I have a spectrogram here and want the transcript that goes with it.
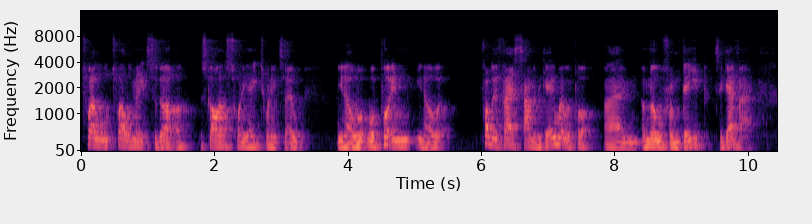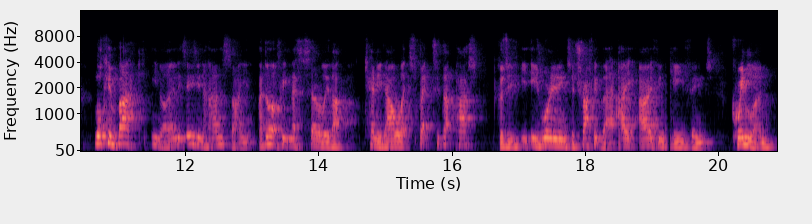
12, 12 minutes to go, the score is 28 22. You know, we're putting, you know, probably the first time in the game where we put um, a move from deep together looking back, you know, and it's easy in hindsight. I don't think necessarily that Kenny Dowall expected that pass because he, he's running into traffic there. I, I think he thinks Quinlan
